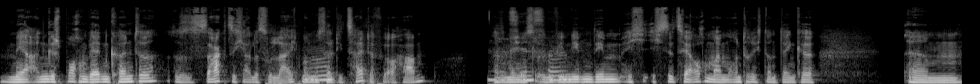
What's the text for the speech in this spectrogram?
mehr angesprochen werden könnte. Also es sagt sich alles so leicht, man mhm. muss halt die Zeit dafür auch haben. Also man muss irgendwie Fall. neben dem, ich, ich sitze ja auch in meinem Unterricht und denke, ähm,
